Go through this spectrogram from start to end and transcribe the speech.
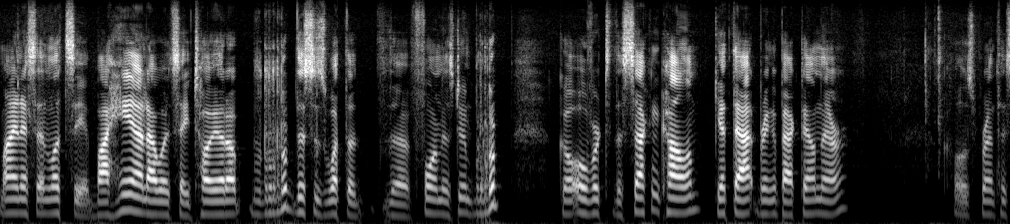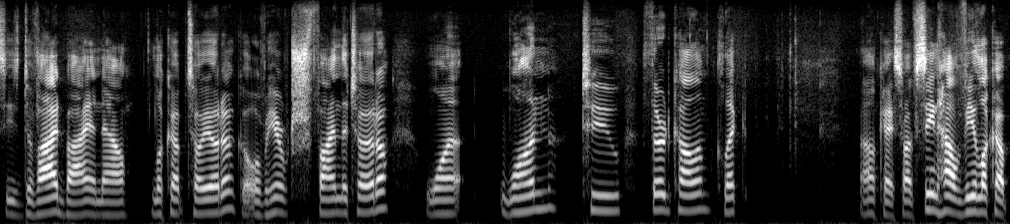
minus, and let's see, by hand I would say Toyota. This is what the, the form is doing. Go over to the second column, get that, bring it back down there. Close parentheses, divide by, and now look up Toyota. Go over here, find the Toyota. One, one, two, third column, click. OK, so I've seen how VLOOKUP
